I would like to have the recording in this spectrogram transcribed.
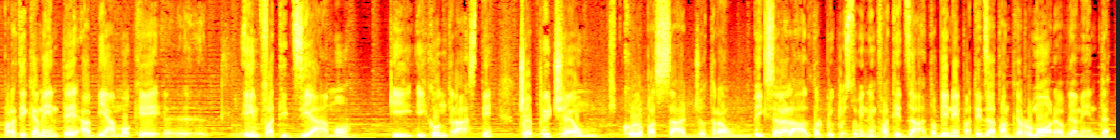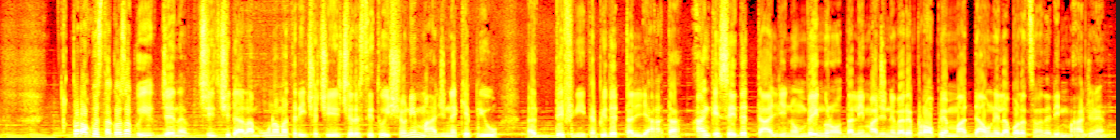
praticamente abbiamo che eh, enfatizziamo i, i, contrasti, cioè più c'è un piccolo passaggio tra un pixel e l'altro, più questo viene enfatizzato, viene enfatizzato anche il rumore ovviamente. Però questa cosa qui ci, ci dà una matrice, ci, ci, restituisce un'immagine che è più eh, definita, più dettagliata, anche se i dettagli non vengono dall'immagine vera e propria, ma da un'elaborazione dell'immagine.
